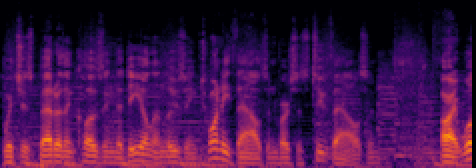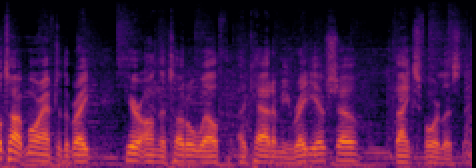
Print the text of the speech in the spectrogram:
which is better than closing the deal and losing twenty thousand versus two thousand. All right, we'll talk more after the break here on the Total Wealth Academy radio show. Thanks for listening.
